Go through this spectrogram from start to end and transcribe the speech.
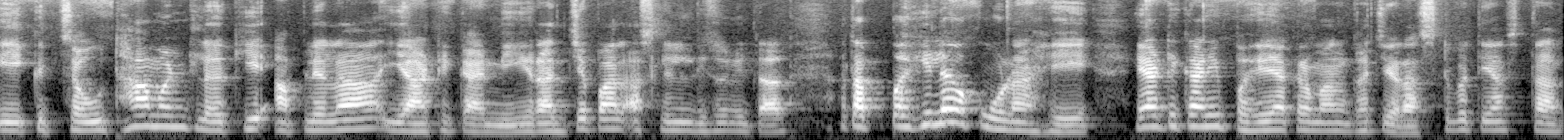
एक चौथा म्हटलं की आपल्याला या ठिकाणी राज्यपाल असलेले दिसून येतात. आता पहिला कोण आहे? या ठिकाणी पहिल्या क्रमांकाचे राष्ट्रपती असतात.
